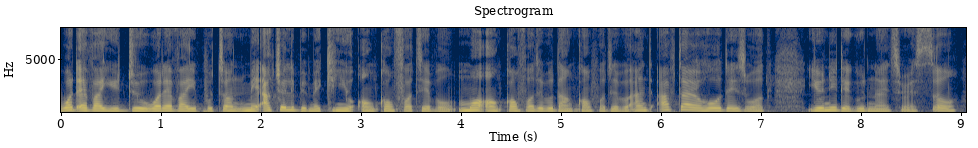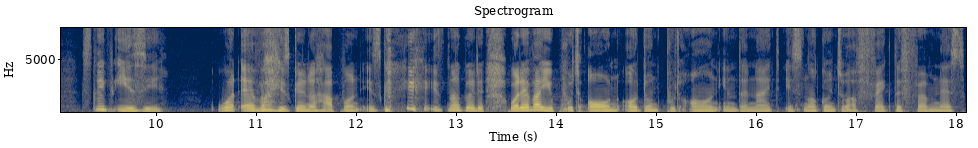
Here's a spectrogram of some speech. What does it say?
whatever you do, whatever you put on may actually be making you uncomfortable, more uncomfortable than comfortable. And after a whole day's work, you need a good night's rest. So sleep easy. Whatever is going to happen is it's not going to whatever you put on or don't put on in the night is not going to affect the firmness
